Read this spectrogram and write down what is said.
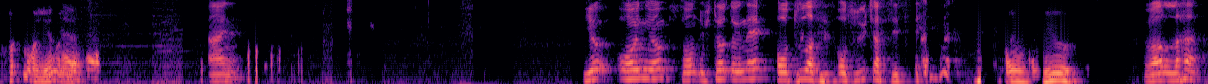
Support mu oynuyorsun? Evet. Aynen. Yo, oynuyorum son 3-4 oyunda hep 30 asist, 33 asist. Yuh. Valla.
